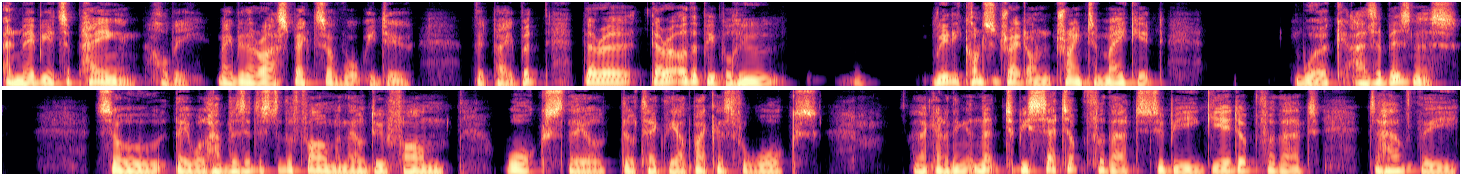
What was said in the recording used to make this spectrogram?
And maybe it's a paying hobby. Maybe there are aspects of what we do that pay. But there are there are other people who really concentrate on trying to make it work as a business. So they will have visitors to the farm and they'll do farm walks. They'll they'll take the alpacas for walks and that kind of thing. And that to be set up for that, to be geared up for that, to have the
